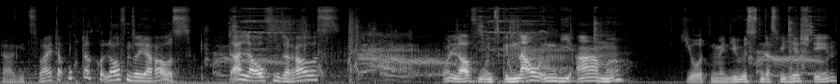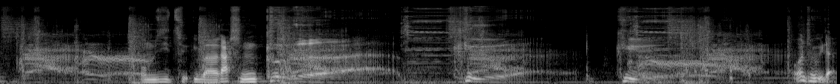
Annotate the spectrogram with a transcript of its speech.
Da geht's weiter. Uch, da laufen sie ja raus. Da laufen sie raus. Und laufen uns genau in die Arme. Idioten, wenn die wüssten, dass wir hier stehen. Um sie zu überraschen. Und schon wieder.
